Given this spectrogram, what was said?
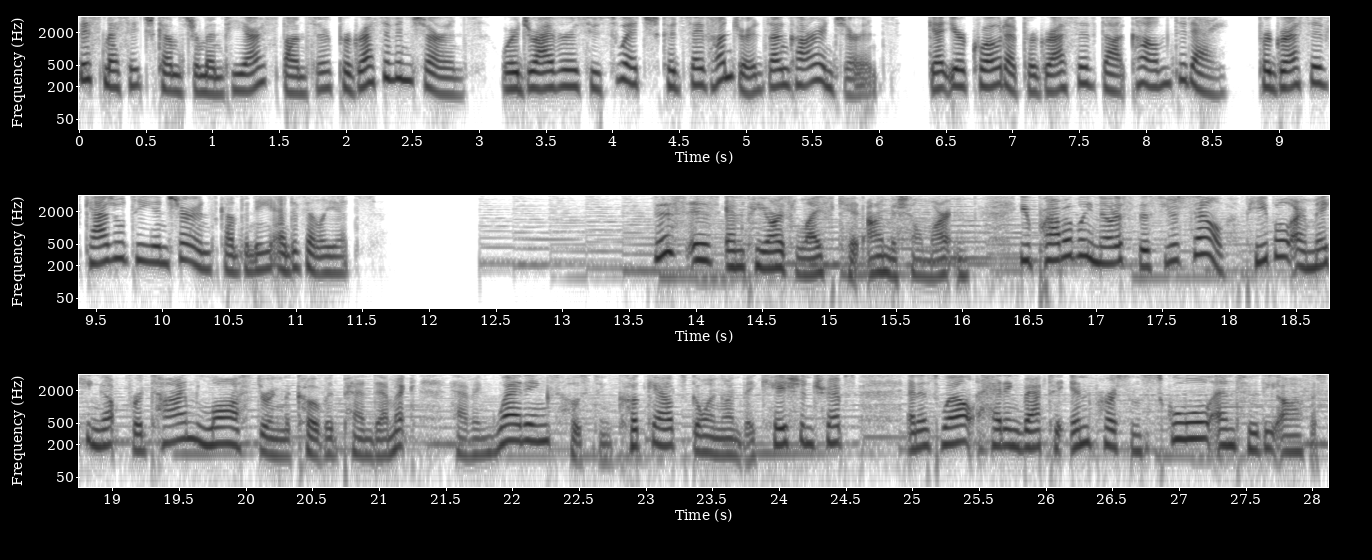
This message comes from NPR sponsor Progressive Insurance, where drivers who switch could save hundreds on car insurance. Get your quote at progressive.com today. Progressive Casualty Insurance Company and Affiliates. This is NPR's Life Kit. I'm Michel Martin. You probably noticed this yourself. People are making up for time lost during the COVID pandemic, having weddings, hosting cookouts, going on vacation trips, and as well heading back to in person school and to the office.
